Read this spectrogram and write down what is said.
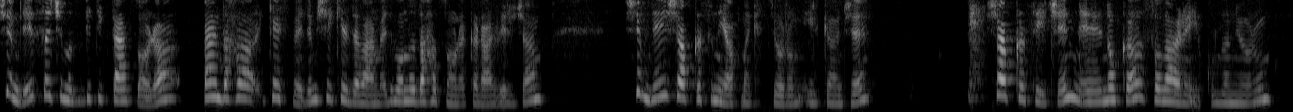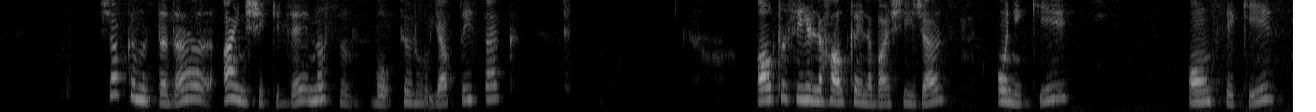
Şimdi saçımız bittikten sonra ben daha kesmedim, şekil de vermedim. Ona daha sonra karar vereceğim. Şimdi şapkasını yapmak istiyorum ilk önce. Şapkası için e, Noka Solare'yi kullanıyorum. Şapkamızda da aynı şekilde nasıl bu pörüğü yaptıysak 6 sihirli halka ile başlayacağız. 12 18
